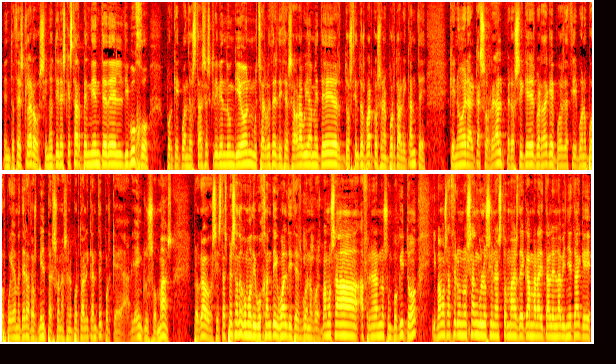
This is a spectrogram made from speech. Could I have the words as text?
Entonces, claro, si no tienes que estar pendiente del dibujo, porque cuando estás escribiendo un guion muchas veces dices, ahora voy a meter 200 barcos en el puerto de Alicante, que no era el caso real, pero sí que es verdad que puedes decir, bueno, pues voy a meter a 2.000 personas en el puerto de Alicante porque había incluso más. Pero claro, si estás pensando como dibujante, igual dices, bueno, pues vamos a, frenarnos un poquito y vamos a hacer unos ángulos y unas tomas de cámara y tal en la viñeta que,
